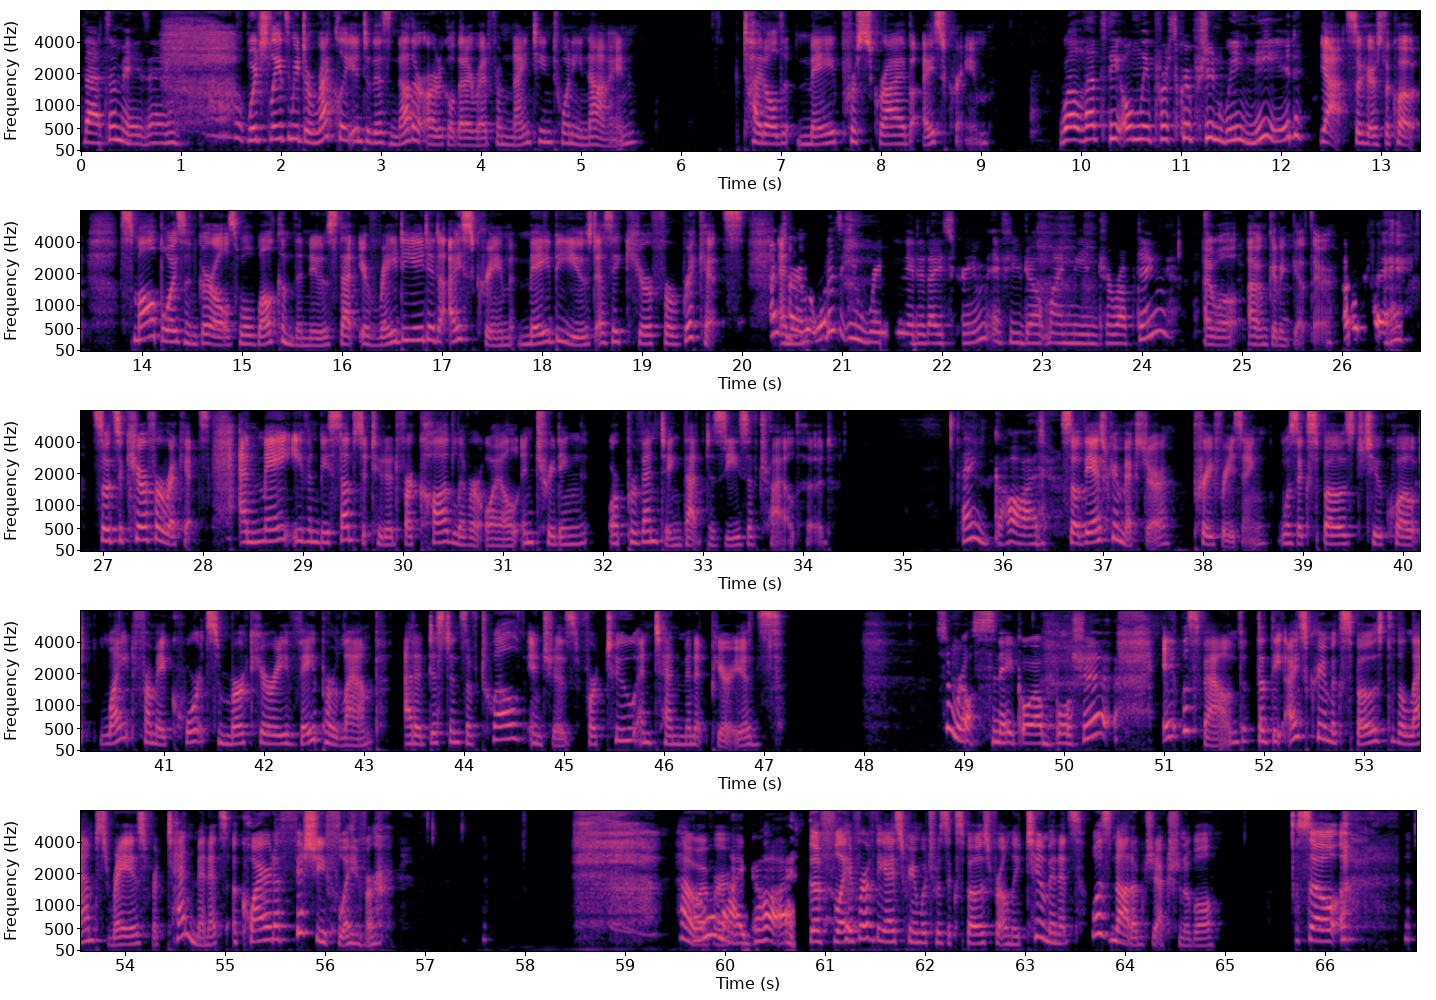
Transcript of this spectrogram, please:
That's amazing. Which leads me directly into this another article that I read from 1929 titled May Prescribe Ice Cream. Well, that's the only prescription we need. Yeah, so here's the quote Small boys and girls will welcome the news that irradiated ice cream may be used as a cure for rickets. I'm And- sorry, but what is irradiated ice cream, if you don't mind me interrupting? I will, I'm gonna get there. Okay. So it's a cure for rickets and may even be substituted for cod liver oil in treating or preventing that disease of childhood. Thank God. So the ice cream mixture, pre freezing, was exposed to, quote, light from a quartz mercury vapor lamp at a distance of 12 inches for two and 10 minute periods. Some real snake oil bullshit. It was found that the ice cream exposed to the lamp's rays for 10 minutes acquired a fishy flavor. However, oh my God. the flavor of the ice cream, which was exposed for only two minutes, was not objectionable. So,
